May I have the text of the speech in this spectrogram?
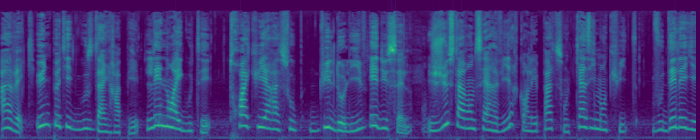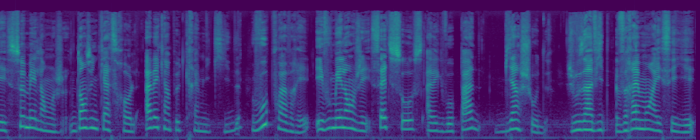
avec une petite gousse d'ail râpé, les noix égouttées, 3 cuillères à soupe d'huile d'olive et du sel. Juste avant de servir, quand les pâtes sont quasiment cuites, vous délayez ce mélange dans une casserole avec un peu de crème liquide, vous poivrez et vous mélangez cette sauce avec vos pâtes bien chaudes. Je vous invite vraiment à essayer,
